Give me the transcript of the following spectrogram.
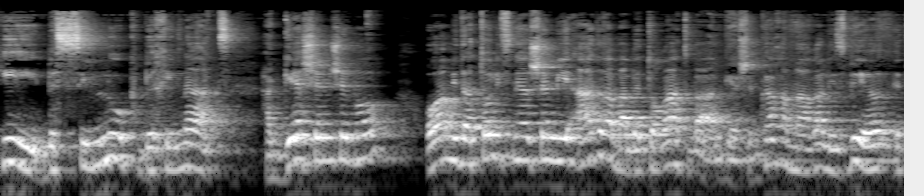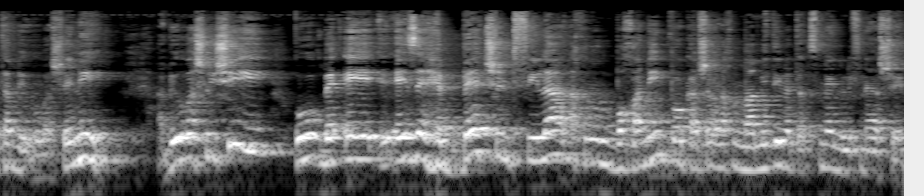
היא בסילוק בחינת הגשם שבו, או עמידתו לפני השם היא אדרבה בתורת בעל גשם. ככה המהר"ל הסביר את הביאור השני. הביאור השלישי הוא באיזה היבט של תפילה אנחנו בוחנים פה כאשר אנחנו מעמידים את עצמנו לפני השם.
